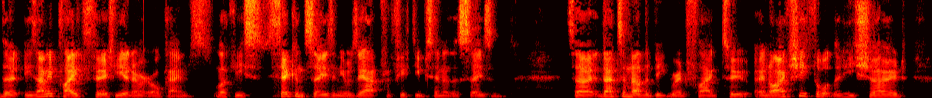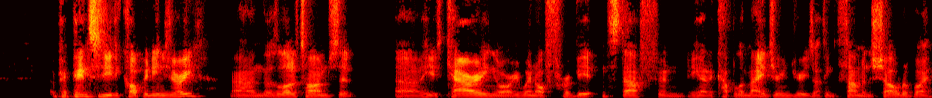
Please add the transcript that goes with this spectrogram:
that he's only played 30 NRL games. Like his second season, he was out for 50% of the season. So that's another big red flag, too. And I actually thought that he showed a propensity to cop an injury. Um, there's a lot of times that uh, he was carrying or he went off for a bit and stuff, and he had a couple of major injuries. I think thumb and shoulder, by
